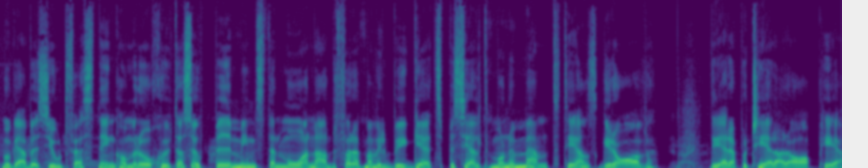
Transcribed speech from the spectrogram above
Mugabes jordfästning kommer att skjutas upp i minst en månad för att man vill bygga ett speciellt monument till hans grav. Det rapporterar AP.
